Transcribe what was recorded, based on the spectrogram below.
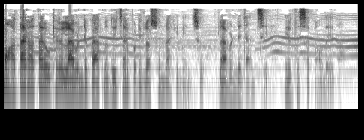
म हतार हतार उठेर लावण्यको हातमा दुई चारपट्टि लसुन राखिदिन्छु। लावण्य जान्छे। निर्देशक आउँदैन।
